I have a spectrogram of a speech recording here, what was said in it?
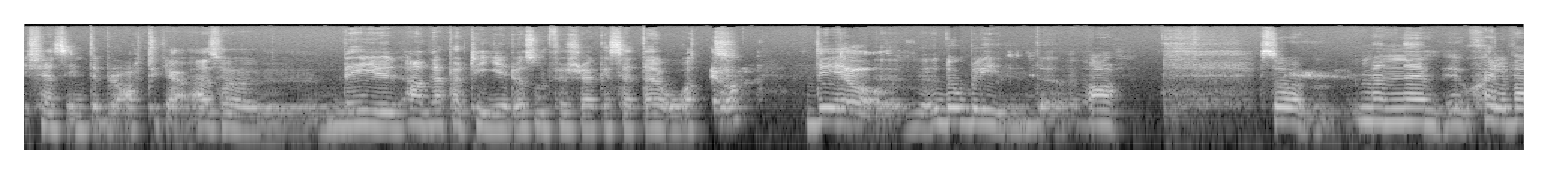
känns inte bra tycker jag. Alltså, det är ju andra partier då som försöker sätta åt. Ja. Det. Då blir ja. Så, men eh, själva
